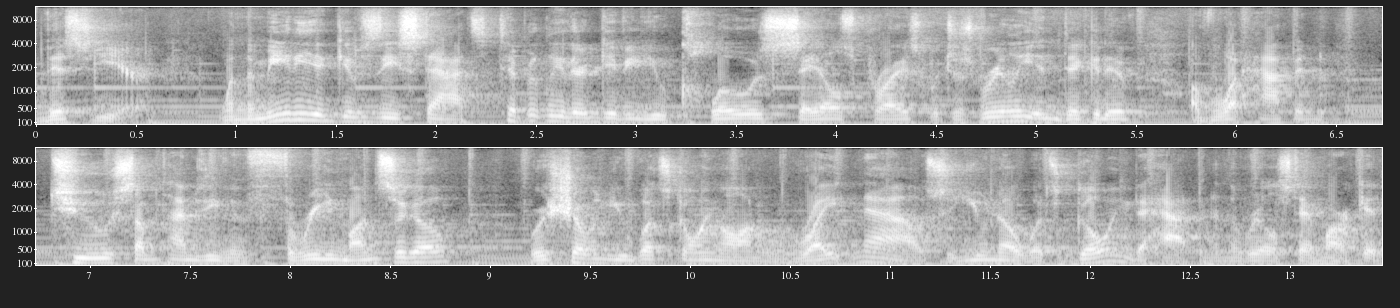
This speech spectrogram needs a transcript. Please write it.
this year. When the media gives these stats, typically they're giving you closed sales price, which is really indicative of what happened two, sometimes even three months ago. We're showing you what's going on right now so you know what's going to happen in the real estate market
